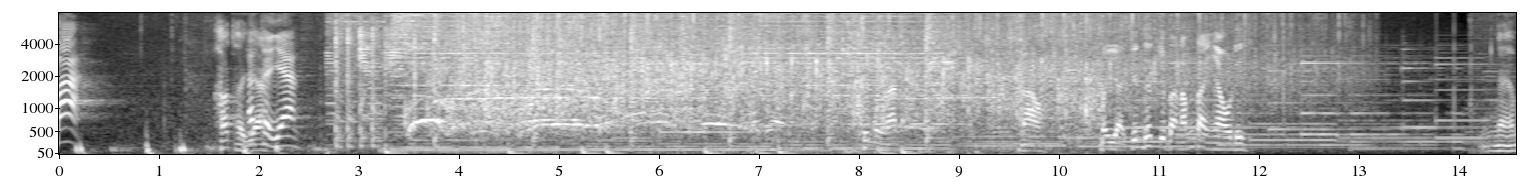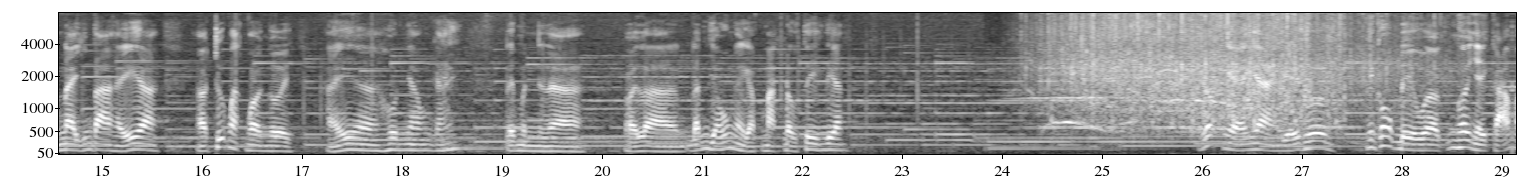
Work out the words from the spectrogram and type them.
ba. Hết thời hết gian. thời gian. Chúc mừng anh. Nào bây giờ chính thức chúng ta nắm tay nhau đi. Ngày hôm nay chúng ta hãy à, à, trước mặt mọi người hãy à, hôn nhau một cái để mình à, gọi là đánh dấu ngày gặp mặt đầu tiên đi anh. Rất nhẹ nhàng dễ thương nhưng có một điều à, cũng hơi nhạy cảm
